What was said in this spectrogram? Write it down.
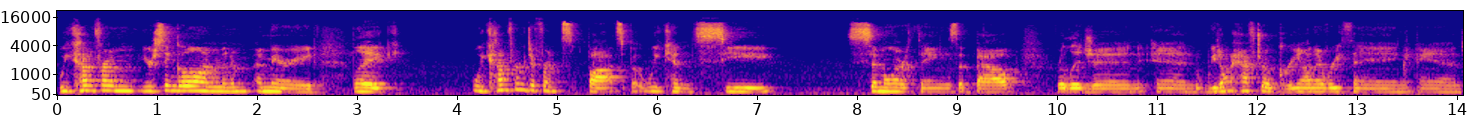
we come from. You're single. I'm I'm married. Like we come from different spots, but we can see similar things about religion, and we don't have to agree on everything. And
